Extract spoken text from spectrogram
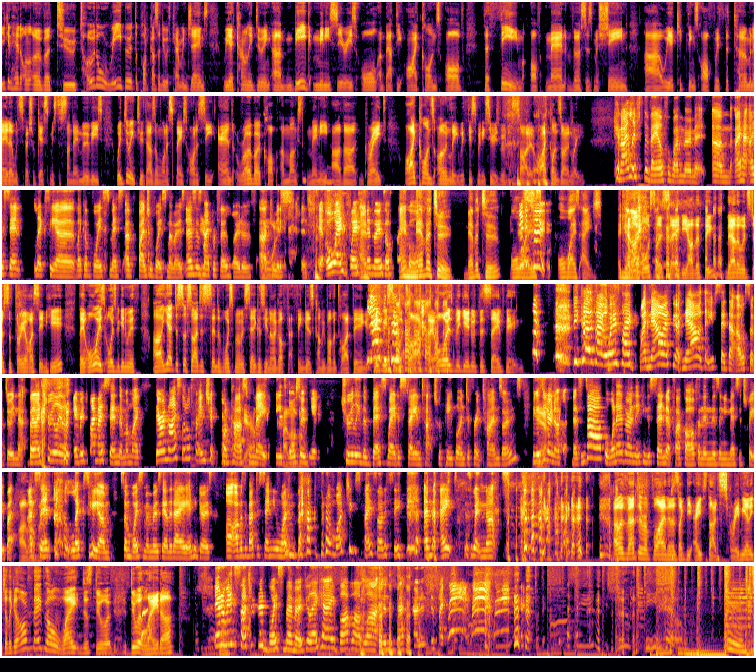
you can head on over to Total Reboot, the podcast I do with Cameron James. We are currently doing a big mini series all about the icons of the theme of man versus machine. Uh, we kick things off with The Terminator with special guest Mr. Sunday Movies. We're doing 2001 A Space Odyssey and Robocop, amongst many other great icons only with this miniseries. We've decided icons only. Can I lift the veil for one moment? Um, I ha- I sent Lexia like a voice mess, a bunch of voice memos, as is Yeah. my preferred mode of uh, communication. It always voice And- memos or phone And calls. never two, never two, always, two. always eight. And you're Can like, I also say the other thing? Now that it's just the three of us in here, they always always begin with, "Uh, yeah, just decided to send a voicemail instead because you know I got fat fingers, can't be bothered typing." Yeah, Every because- single time, they always begin with the same thing. because I always like I now I feel now that you've said that I will stop doing that. But I truly like every time I send them, I'm like, they're a nice little friendship podcast for me. But it's also them. been truly the best way to stay in touch with people in different time zones because you don't know if that person's up or whatever, and then you can just send it fuck off, and then there's a new message for you. But I love I've it. sent Lexi um some voice memos the other day, and he goes. Oh, I was about to send you one back, but I'm watching Space Odyssey and the apes just went nuts. I was about to reply, and then it's like the apes start screaming at each other. Go, oh, maybe I'll wait and just do it, do it later. It would have been such a good voice memo if you're like, hey, blah, blah, blah. And in the background, it's just like,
